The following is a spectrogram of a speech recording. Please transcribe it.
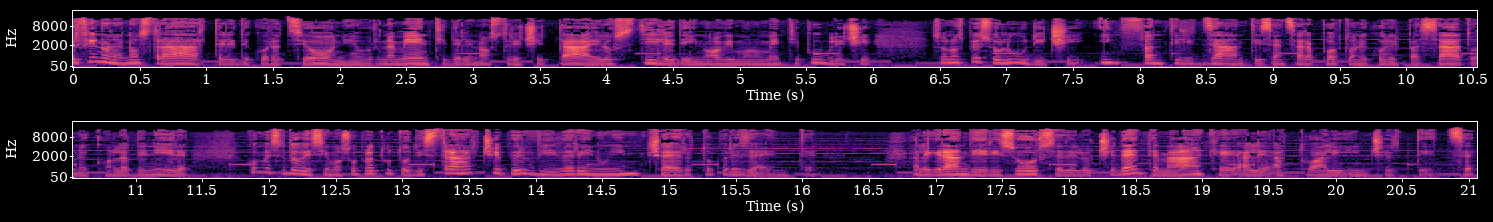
Perfino la nostra arte, le decorazioni e ornamenti delle nostre città e lo stile dei nuovi monumenti pubblici sono spesso ludici, infantilizzanti, senza rapporto né con il passato né con l'avvenire, come se dovessimo soprattutto distrarci per vivere in un incerto presente. Alle grandi risorse dell'Occidente, ma anche alle attuali incertezze,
